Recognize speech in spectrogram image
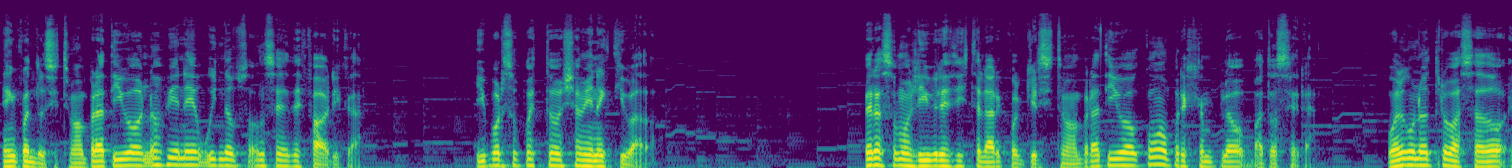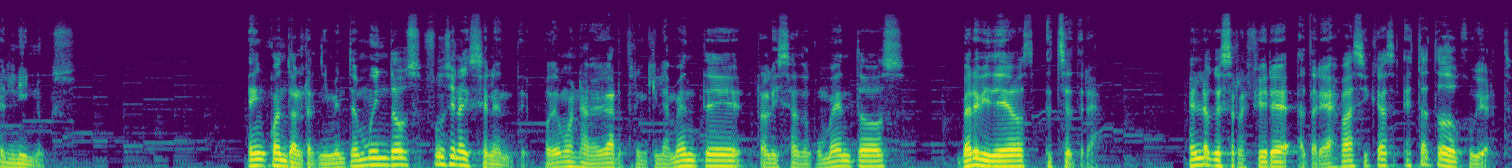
En cuanto al sistema operativo, nos viene Windows 11 de fábrica, y por supuesto ya viene activado. Pero somos libres de instalar cualquier sistema operativo, como por ejemplo Batocera, o algún otro basado en Linux. En cuanto al rendimiento en Windows, funciona excelente, podemos navegar tranquilamente, realizar documentos, ver videos, etc. En lo que se refiere a tareas básicas, está todo cubierto.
